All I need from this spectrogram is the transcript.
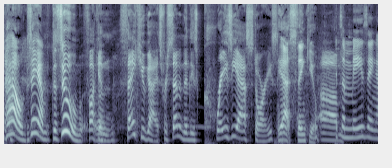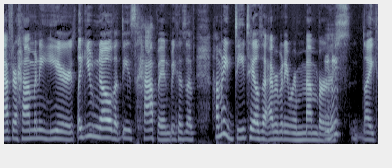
Pow, zam, the zoom. Fucking thank you guys for sending in these crazy ass stories. Yes, thank you. Um, it's amazing after how many years. Like you know that these happened because of how many details that everybody remembers. Mm-hmm. Like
